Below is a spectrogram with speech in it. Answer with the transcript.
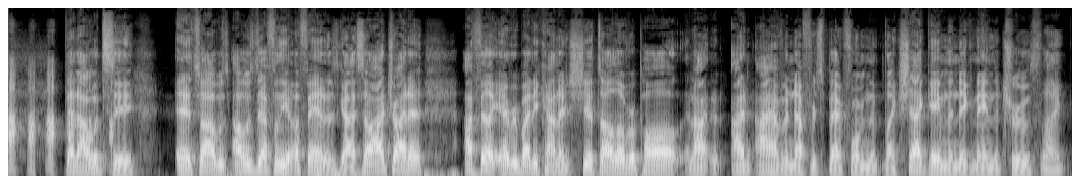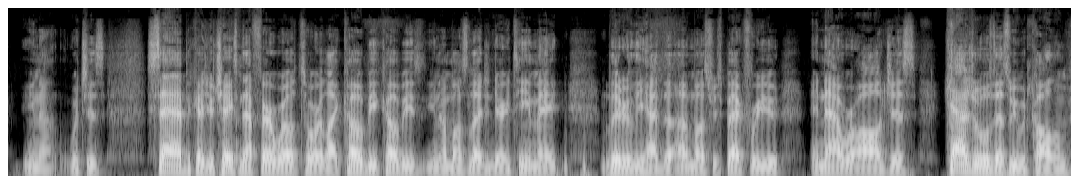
that I would see. And so I was I was definitely a fan of this guy. So I try to I feel like everybody kind of shits all over Paul, and I, I I have enough respect for him. That like Shaq gave him the nickname "the Truth," like you know, which is sad because you're chasing that farewell tour like Kobe. Kobe's you know most legendary teammate literally had the utmost respect for you, and now we're all just casuals as we would call them.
